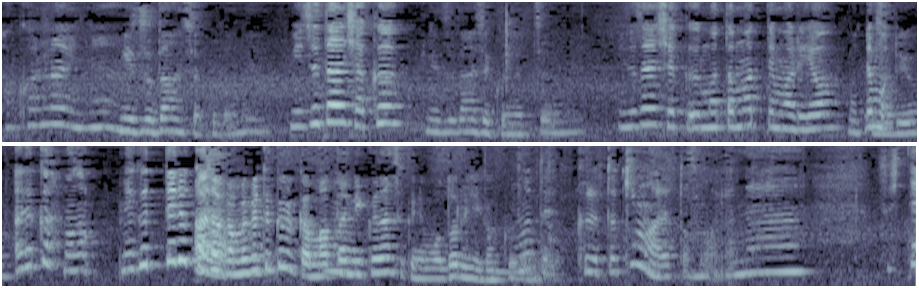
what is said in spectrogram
履かないね。水男爵だね。水男爵？水男爵になっちゃうね。水男爵また待ってまるよ。でも待ってまるよ。あれか、ま、巡ってるから。あそうか巡ってくるか。らまた肉男爵に戻る日が来る待っん。だてくる時もあると思うよね。そして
